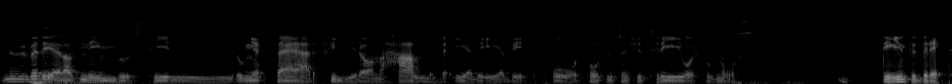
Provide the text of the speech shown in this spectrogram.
Nu värderas Nimbus till ungefär 4,5 EV-EBIT på 2023 års prognos. Det är ju inte direkt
